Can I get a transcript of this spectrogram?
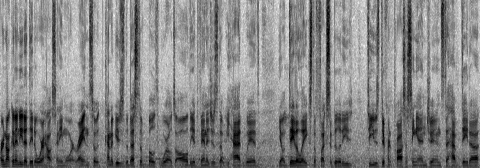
are not going to need a data warehouse anymore, right? And so it kind of gives you the best of both worlds, all the advantages that we had with you know, data lakes, the flexibility to use different processing engines, to have data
